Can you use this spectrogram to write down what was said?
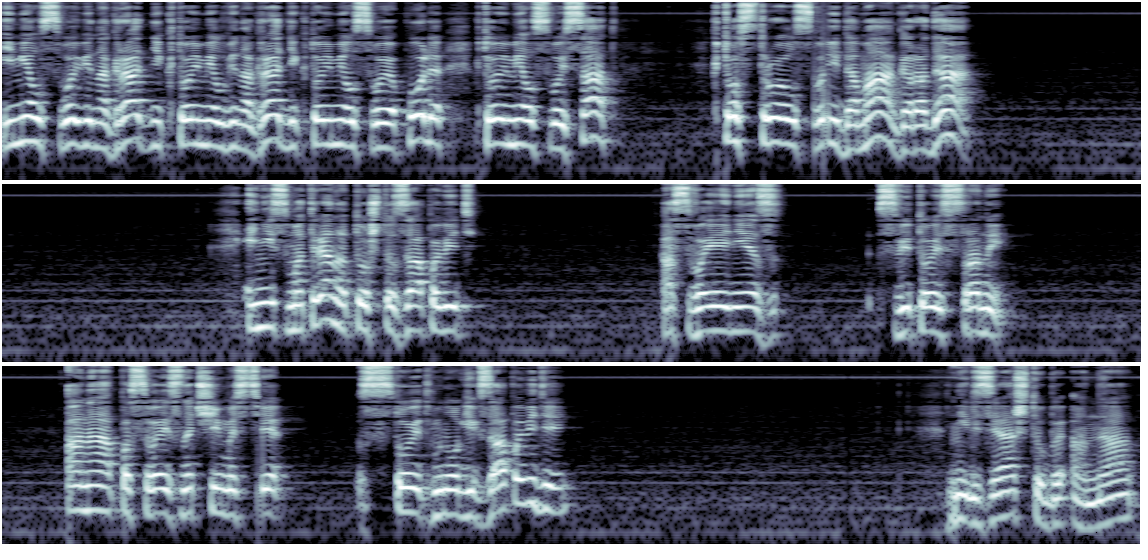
имел свой виноградник, кто имел виноградник, кто имел свое поле, кто имел свой сад, кто строил свои дома, города. И несмотря на то, что заповедь освоения святой страны, она по своей значимости стоит многих заповедей – Нельзя, чтобы она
